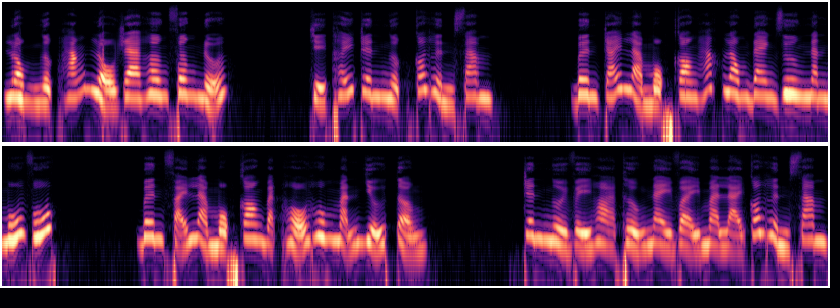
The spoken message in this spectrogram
Lồng ngực hắn lộ ra hơn phân nửa. Chỉ thấy trên ngực có hình xăm. Bên trái là một con hắc long đang dương nanh múa vuốt. Bên phải là một con bạch hổ hung mãnh dữ tợn. Trên người vị hòa thượng này vậy mà lại có hình xăm.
